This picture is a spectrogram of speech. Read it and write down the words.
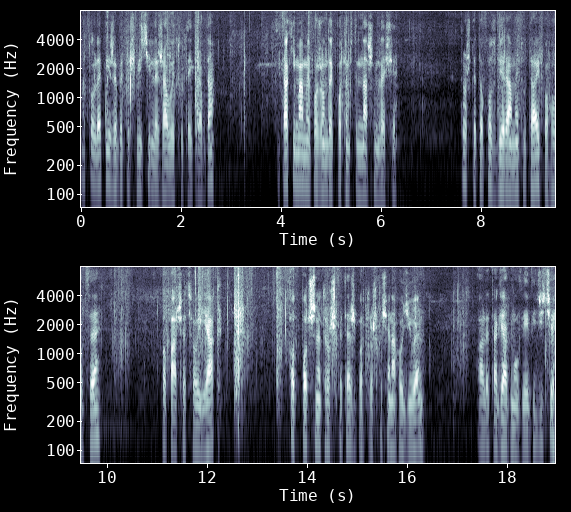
no to lepiej, żeby te śmieci leżały tutaj, prawda? I taki mamy porządek potem w tym naszym lesie. Troszkę to pozbieramy tutaj, pochodzę. Popatrzę co i jak. Odpocznę troszkę też, bo troszkę się nachodziłem. Ale tak jak mówię, widzicie,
